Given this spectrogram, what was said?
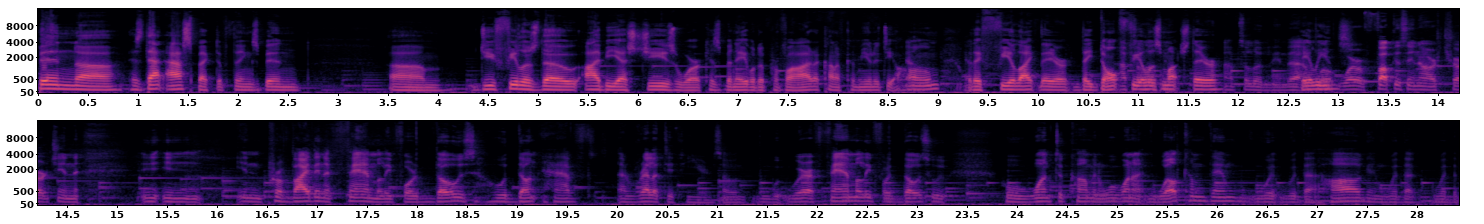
been uh, has that aspect of things been um, do you feel as though IBSG's work has been able to provide a kind of community, a home, where they feel like they are they don't feel as much there? absolutely. And that Aliens? we're, we're focusing our church in in in providing a family for those who don't have a relative here so we're a family for those who who want to come and we want to welcome them with, with a hug and with the with the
